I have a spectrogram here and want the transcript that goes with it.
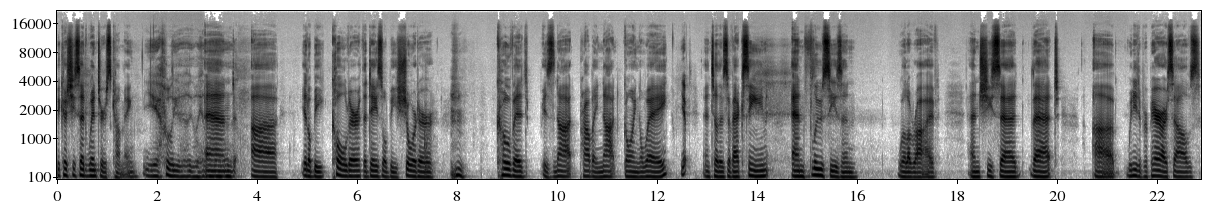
Because she said winter's coming. Yeah. and uh, it'll be colder. The days will be shorter. COVID is not probably not going away. Until there's a vaccine, and flu season will arrive. And she said that uh, we need to prepare ourselves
